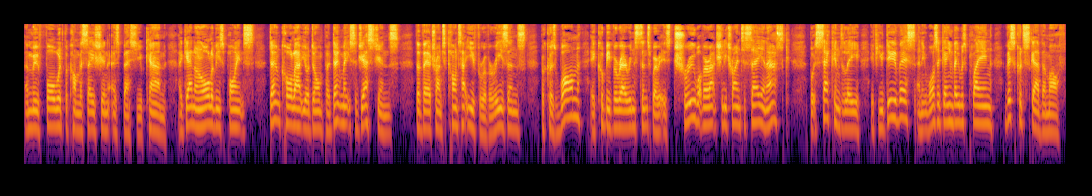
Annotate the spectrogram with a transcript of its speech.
and move forward the conversation as best you can. Again, on all of these points, don't call out your dumper, don't make suggestions that they are trying to contact you for other reasons, because one, it could be the rare instance where it is true what they're actually trying to say and ask, but secondly, if you do this and it was a game they was playing, this could scare them off.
